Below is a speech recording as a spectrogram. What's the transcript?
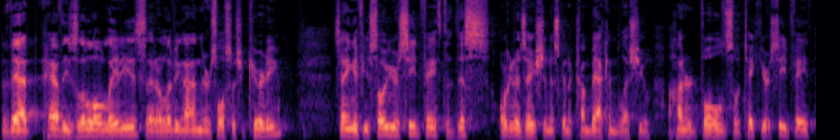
that have these little old ladies that are living on their Social Security saying, if you sow your seed faith to this organization, it's going to come back and bless you a hundredfold. So take your seed faith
